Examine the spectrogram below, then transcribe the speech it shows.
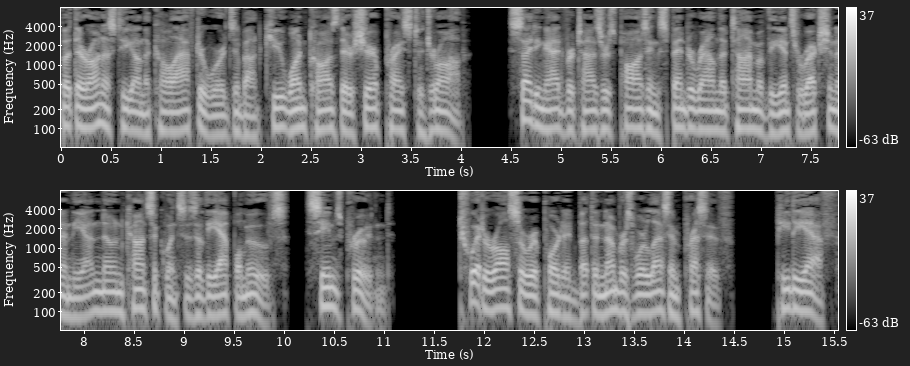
but their honesty on the call afterwards about Q1 caused their share price to drop. Citing advertisers pausing spend around the time of the insurrection and the unknown consequences of the Apple moves, seems prudent. Twitter also reported but the numbers were less impressive. PDF,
